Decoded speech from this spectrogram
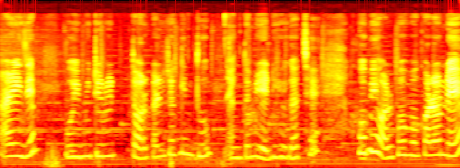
আর এই যে পুঁই মিটুরির তরকারিটা কিন্তু একদমই রেডি হয়ে গেছে। খুবই অল্প উপকরণে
